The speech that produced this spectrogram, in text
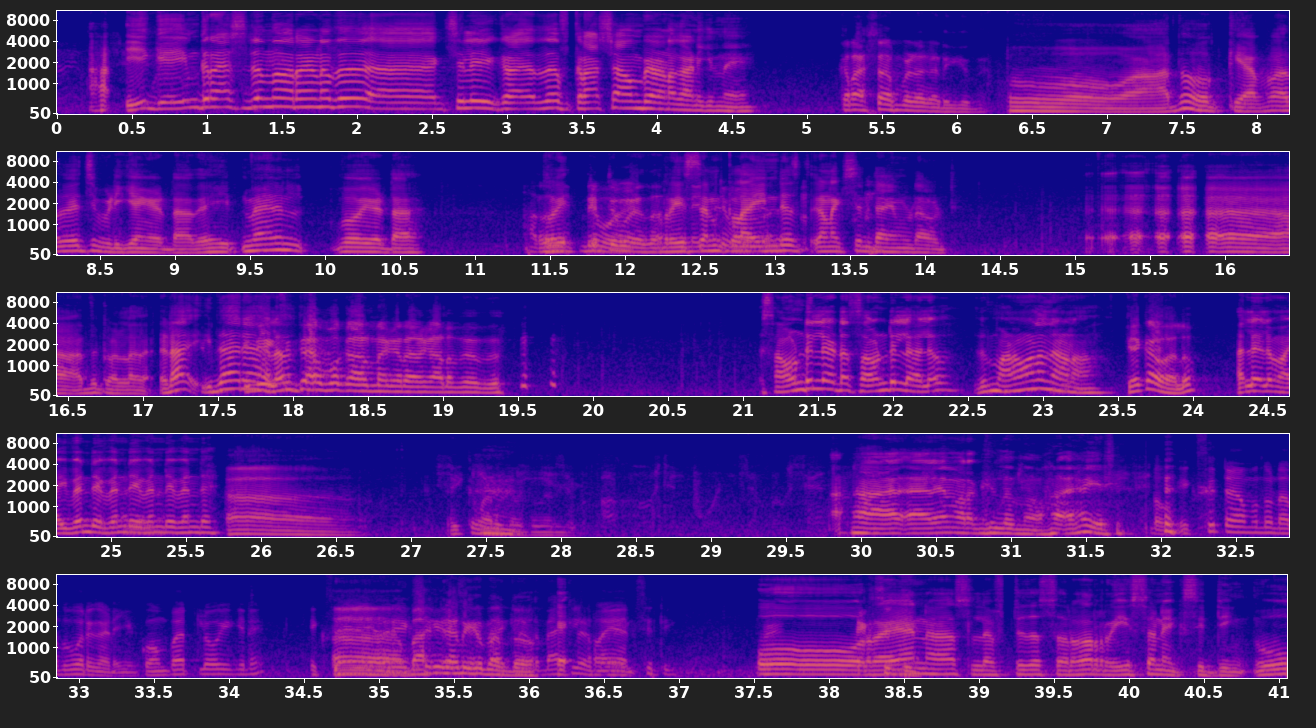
ഈ ഗെയിം ക്രാഷ്ഡ് എന്ന് പറയണത് ആക്ച്വലി ക്രാഷ് ആവുമ്പോഴാണോ കാണിക്കുന്നത് ക്രാഷ് ആകുമ്പോഴാണ് കാണിക്കുന്നത്. ഓ അത് ഓക്കെ അപ്പൊ അത് വെച്ച് പിടിക്കാൻ കേട്ടാ. അതെ ഹിറ്റ്മാനിൽ പോയി കേട്ടാ. Recent client connection time out അത് കൊള്ളാം. എടാ ഇതാരാ? ഹലോ? എക്സിറ്റ് ആകുമ്പോ കാണണം എങ്ങനെ സൗണ്ട് ഇല്ല ഏട്ടാ സൗണ്ട് ഇല്ല. ഹലോ ഇത് മണമണനാണോ കേക്കാമല്ലോ അല്ല അല്ല ഇവന്റെ ഇവന്റെ ഇവന്റെ ഇവന്റെ മറക്കില്ലെന്നോ? എക്സിറ്റ് ആകുമ്പോൾ അതുപോലെ കാണിക്കും. കോമ്പാറ്റ് ലോഗിങ്ങിന് ബാക്കി കാണിക്കുന്നുണ്ടോ? ഓ Ryan has left the server reason exiting oh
